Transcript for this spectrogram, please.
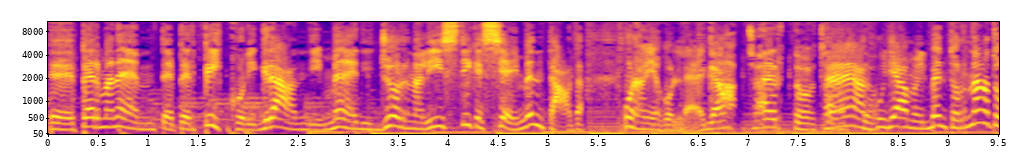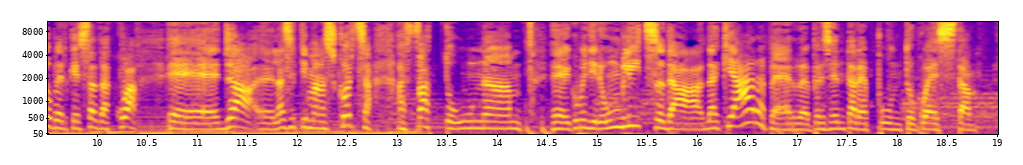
eh, permanente per piccoli, grandi, medi giornalisti che si è inventata una mia collega. Ah, certo, certo. Eh, a cui diamo il bentornato perché è stata qua eh, già eh, la settimana scorsa, ha fatto un, eh, come dire, un blitz da, da Chiara per presentare appunto questa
